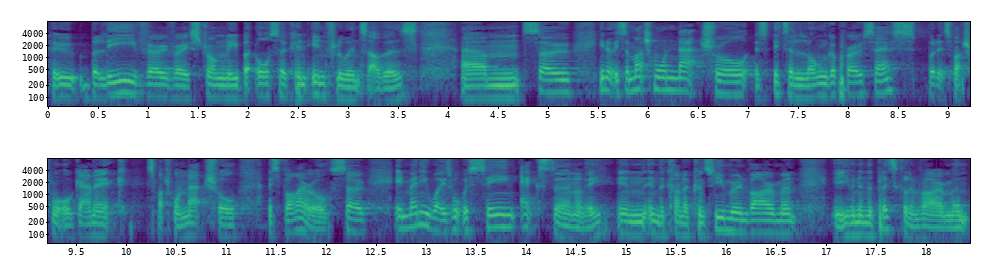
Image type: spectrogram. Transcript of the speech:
who believe very, very strongly, but also can influence others. Um, so, you know, it's a much more natural, it's, it's a longer process, but it's much more organic, it's much more natural, it's So, in many ways, what we're seeing externally in, in the kind of consumer environment, even in the political environment,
